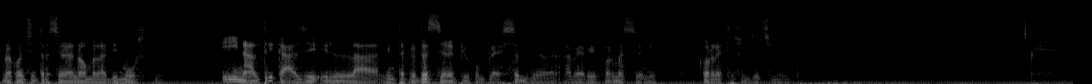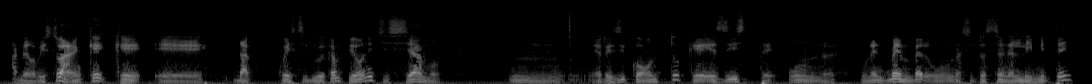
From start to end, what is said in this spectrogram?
una concentrazione anomala di muschi. In altri casi l'interpretazione è più complessa, bisogna avere informazioni corrette sul giacimento. Abbiamo visto anche che eh, da questi due campioni ci siamo mh, mm, resi conto che esiste un, un end member, una situazione al limite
